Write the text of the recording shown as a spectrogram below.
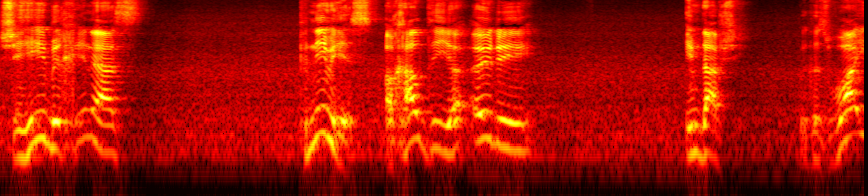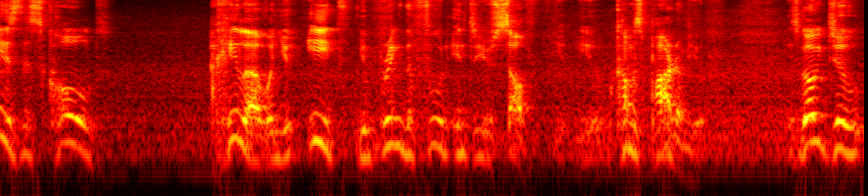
shehi bechinas, pnimius, ochalti ya'ori, im davshi. Because why is this called achila? When you eat, you bring the food into yourself. You, you it becomes part of you. It's going to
